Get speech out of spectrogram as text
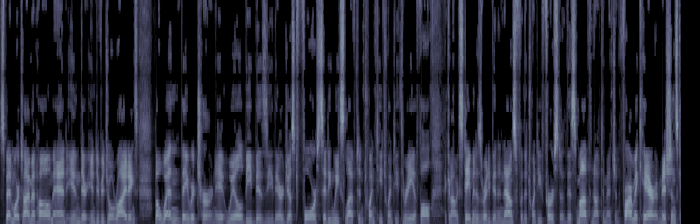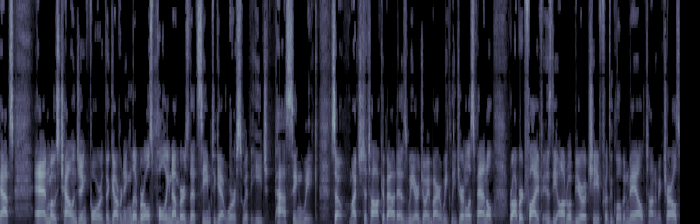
spend more time at home and in their individual ridings. But when they return, it will be busy. There are just four sitting weeks left in 2023. A fall economic statement has already been announced for the 21st of this month, not to mention pharmacare, emissions caps, and most challenging for the governing Liberals, polling numbers that seem to get worse with each passing week. So, much to talk about as we are joined by our weekly journalist panel. Robert Fife is the Ottawa Bureau Chief for the Globe and Mail. Tonda MacCharles,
